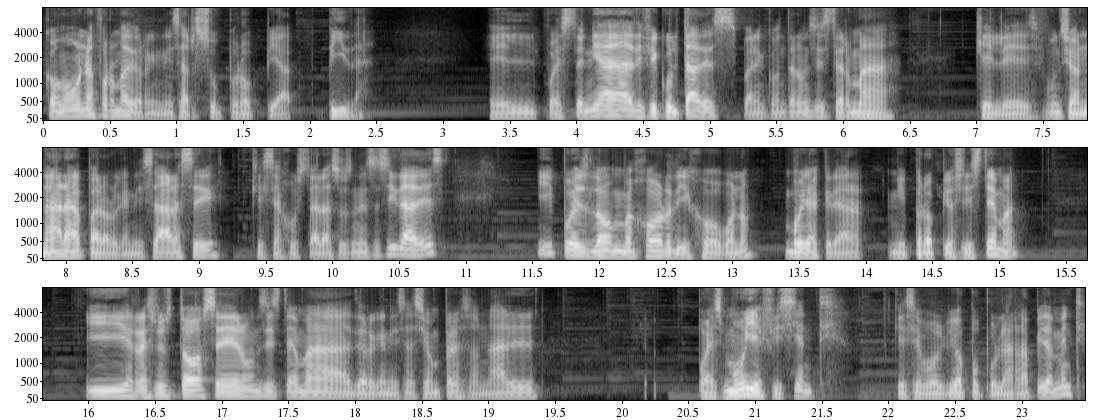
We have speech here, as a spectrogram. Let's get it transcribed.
como una forma de organizar su propia vida. Él pues tenía dificultades para encontrar un sistema que le funcionara para organizarse, que se ajustara a sus necesidades y pues lo mejor dijo, bueno, voy a crear mi propio sistema. Y resultó ser un sistema de organización personal pues muy eficiente, que se volvió popular rápidamente.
